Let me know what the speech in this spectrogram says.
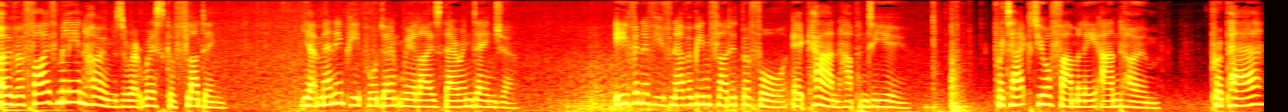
Over 5 million homes are at risk of flooding, yet many people don't realise they're in danger. Even if you've never been flooded before, it can happen to you. Protect your family and home. Prepare,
